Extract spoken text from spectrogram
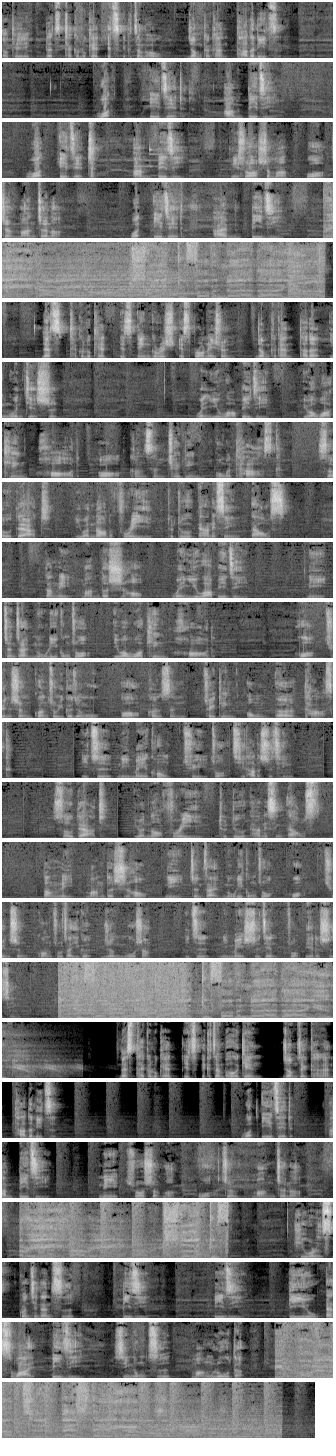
Okay, let's take a look at its example. 让我们看看它的例子。What is it? I'm busy. What is it? I'm busy. 你说什么？我正忙着呢。What is it? I'm busy. Let's take a look at its English explanation. 让我们看看它的英文解释。When you are busy, you are working hard or concentrating on a task so that you are not free to do anything else. 当你忙的时候 ，when you are busy，你正在努力工作，you are working hard，或全神关注一个任务，or concentrating on a task，以致你没空去做其他的事情。so that you are not free to do anything else。当你忙的时候，你正在努力工作或全神关注在一个任务上， 以致你没时间做别的事情。Let's take a look at its example again。让我们再看看它的例子。What is it? I'm busy. 你说什么？我正忙着呢。Keywords 关键单词：busy，busy，b Busy, b u s y, 形容词，忙碌的。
